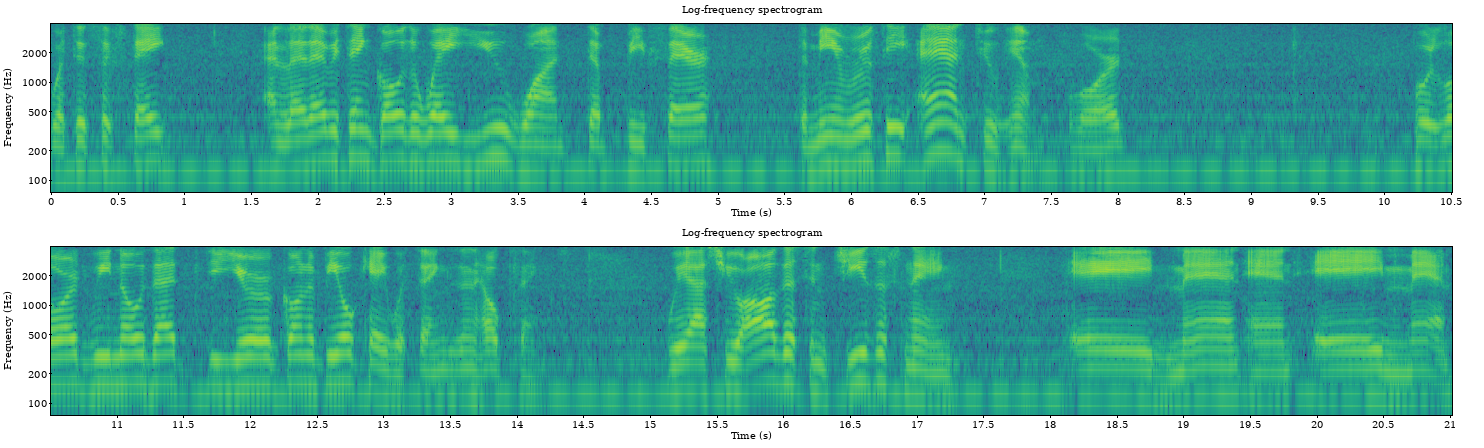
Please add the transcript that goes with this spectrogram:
with this estate and let everything go the way you want to be fair to me and Ruthie and to him, Lord. But Lord, we know that you're going to be okay with things and help things. We ask you all this in Jesus' name. Amen and amen.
